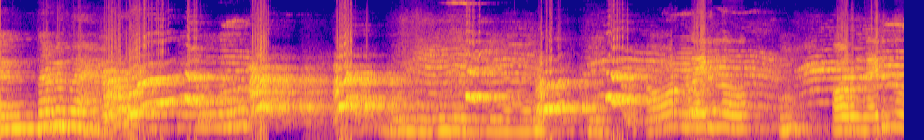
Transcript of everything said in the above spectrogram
എന്താണ്? ഓർമ്മയായിരുന്നു. ഓർമ്മയായിരുന്നു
